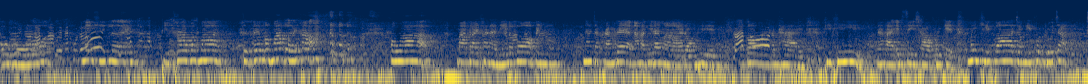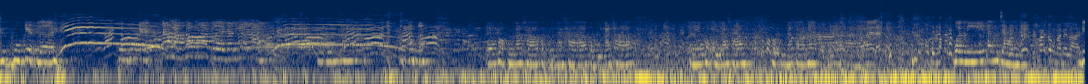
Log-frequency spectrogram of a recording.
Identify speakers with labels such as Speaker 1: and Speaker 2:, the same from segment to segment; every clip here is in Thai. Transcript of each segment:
Speaker 1: โอ้โหไม่คิดเลย ผิดคาดมากๆตื่นเต้นมากๆเลยค่ะ เพราะว่ามาไกลขนาดนี้แล้วก็เป็นน่าจะครั้งแรกนะคะที่ได้มาร้องเพลงแล้วก็มาทักทายพี่ๆนะคะ FC ชาวภูเก็ต ไม่คิดว่าจะมีคนรู้จักถึงภูเก็ตเลย โอ้ขอบคุณนะคะ ขอบคุณนะคะ ขอบคุณนะคะเออขอบคุณนะคะ ขอบคุณนะคะแม่ขอบคุณนะคะ
Speaker 2: ได้แล้วขอบคุณมาก
Speaker 1: วันนี้ตั้งใจ
Speaker 2: ไม่ต้องมาในไลน์
Speaker 1: บิ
